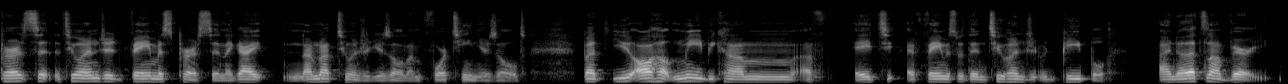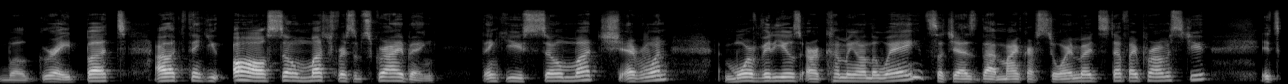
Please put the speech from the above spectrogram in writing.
person, 200 famous person. Like I, I'm not 200 years old. I'm 14 years old, but you all helped me become a, a, a famous within 200 people. I know that's not very well great, but I'd like to thank you all so much for subscribing. Thank you so much, everyone. More videos are coming on the way, such as that Minecraft story mode stuff I promised you. It's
